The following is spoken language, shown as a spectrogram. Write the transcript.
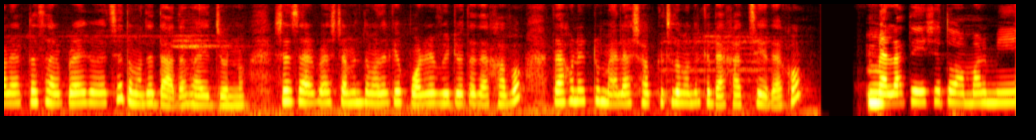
আরও একটা সারপ্রাইজ রয়েছে তোমাদের দাদা ভাইয়ের জন্য। সেই সারপ্রাইজটা আমি তোমাদেরকে পরের ভিডিওতে দেখাবো। তো এখন একটু মেলা সব কিছু তোমাদেরকে দেখাচ্ছি দেখো। মেলাতে এসে তো আমার মেয়ে,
